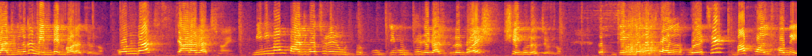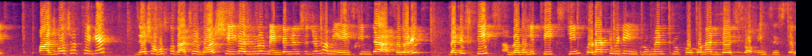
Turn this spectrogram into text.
গাছগুলোকে মেনটেন করার জন্য। কোন গাছ? চারা গাছ নয়। মিনিমাম পাঁচ বছরের ঊর্ধ্ব- যে গাছগুলোর বয়স, সেগুলোর জন্য। তো যেগুলোতে ফল হয়েছে বা ফল হবে, পাঁচ বছর থেকে যে সমস্ত গাছের বয়স, সেই গাছগুলোর মেনটেন্যান্সের জন্য আমি এই স্কিমটা আসতে পারি। দ্যাট ইজ পিক্স আমরা বলি pick scheme productivity improvement through coconut base cropping system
